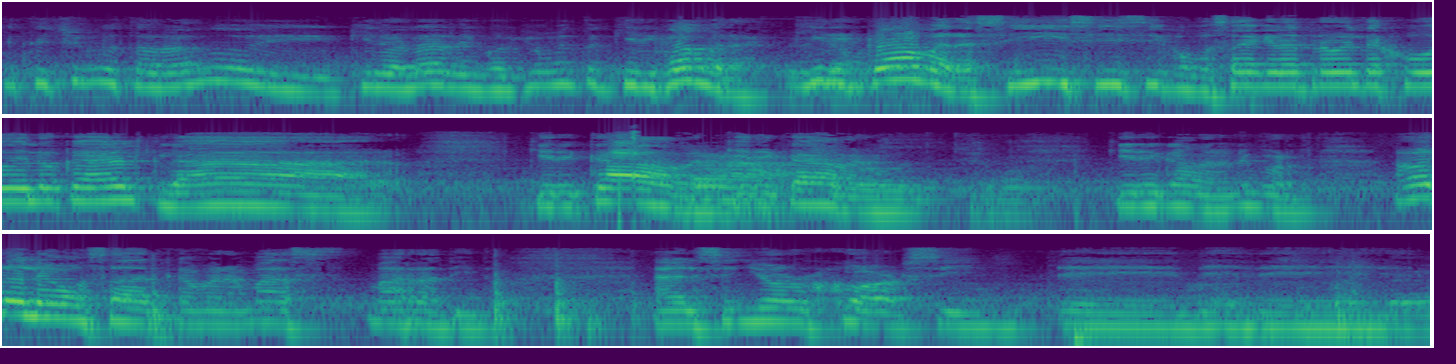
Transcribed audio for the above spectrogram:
Este chico está hablando y quiere hablar en cualquier momento, quiere cámara, quiere cámara, sí, sí, sí, como sabe que la otra vuelta jugó de local, claro, quiere cámara, quiere cámara. Quiere cámara, no importa. Ahora le vamos a dar cámara más, más ratito. Al señor Horsey, eh, desde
